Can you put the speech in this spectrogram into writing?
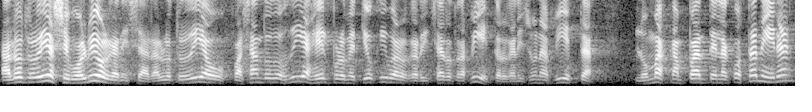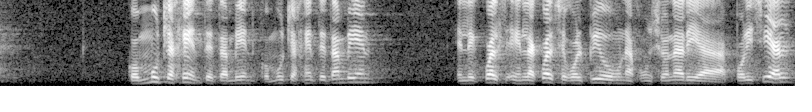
al otro día se volvió a organizar. Al otro día, o pasando dos días, él prometió que iba a organizar otra fiesta. Organizó una fiesta lo más campante en la costanera, con mucha gente también, con mucha gente también en la, cual, en la cual se golpeó una funcionaria policial,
